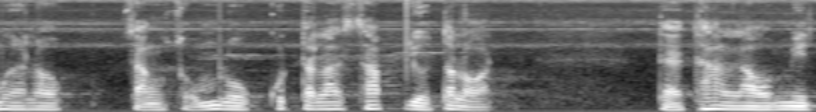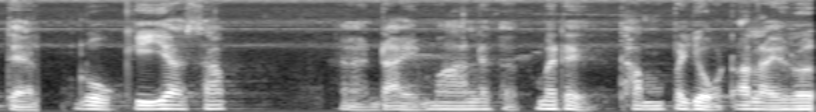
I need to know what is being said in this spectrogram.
เมื่อเราสั่งสมโลกุตละทรัพย์อยู่ตลอด แต่ถ้าเรามีแต่โลกียทรัพย์ได้มาแล้วก็ไม่ได้ทำประโยชน์อะไรเล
